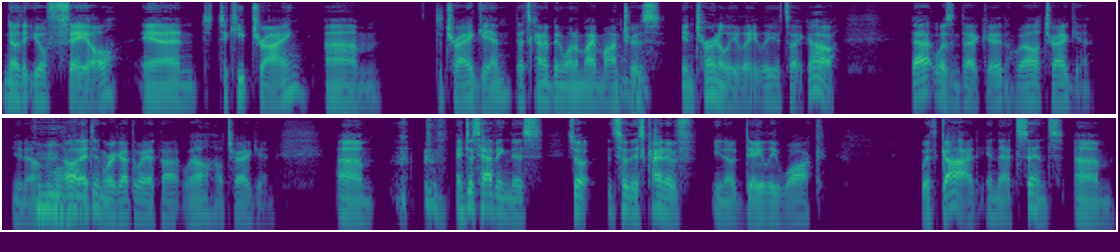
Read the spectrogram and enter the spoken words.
know that you'll fail and to keep trying, um, to try again. That's kind of been one of my mantras mm-hmm. internally lately. It's like, oh, that wasn't that good. Well, I'll try again. You know, mm-hmm. oh, that didn't work out the way I thought. Well, I'll try again. Um, and just having this, so so this kind of you know daily walk with God in that sense, um,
